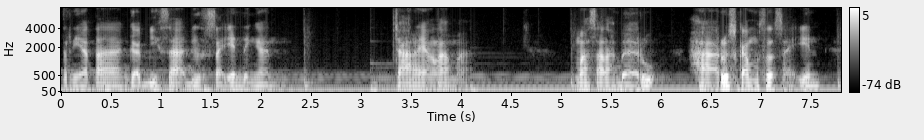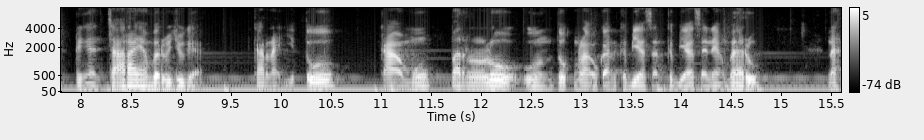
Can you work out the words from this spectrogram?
ternyata nggak bisa diselesaikan dengan cara yang lama. Masalah baru harus kamu selesaiin dengan cara yang baru juga. Karena itu, kamu perlu untuk melakukan kebiasaan-kebiasaan yang baru. Nah,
